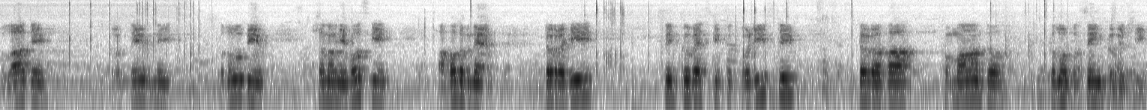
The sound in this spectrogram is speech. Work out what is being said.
влади, спортивних клубів, шановні гості, а головне, дорогі синьковецькі футболісти, дорога команда клубу Синьковичі.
